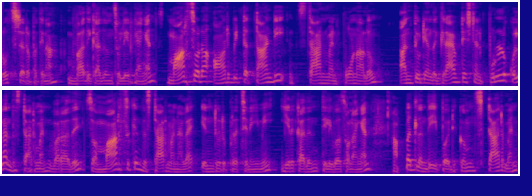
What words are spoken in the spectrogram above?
ரூட்ஸ்டரை பார்த்தீங்கன்னா பாதிக்காதுன்னு சொல்லியிருக்காங்க. மார்ஸோட ஆர்பிட்டை தாண்டி ஸ்டார்மேன் போனாலும் அந்தோடைய அந்த கிராவிடேஷனல் புல்லுக்குள்ளே அந்த ஸ்டார்மேன் வராது. ஸோ மார்ஸுக்கு இந்த ஸ்டார்மேனால் எந்த ஒரு பிரச்சனையுமே இருக்காதுன்னு தெளிவாக சொன்னாங்க. அப்பத்துலேருந்து இப்போ வரைக்கும் ஸ்டார்மேன்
